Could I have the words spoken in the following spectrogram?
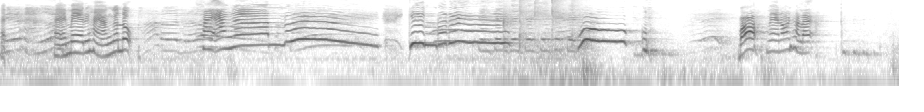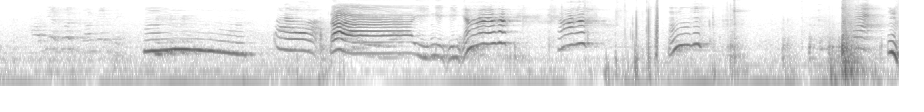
ให้ให้แม่หรือให้อาเงินลูกให้อาเงินเว้ยเก่งนะเด้วู้บอ แม่นอนทันแหละอืมได้อีกอีกอีกอ่าอ่าอืมอืม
